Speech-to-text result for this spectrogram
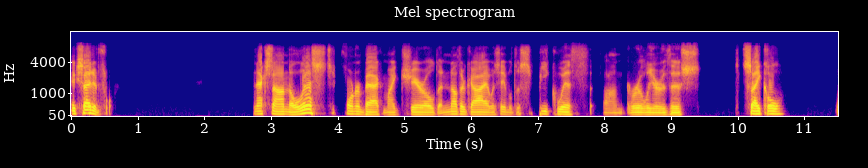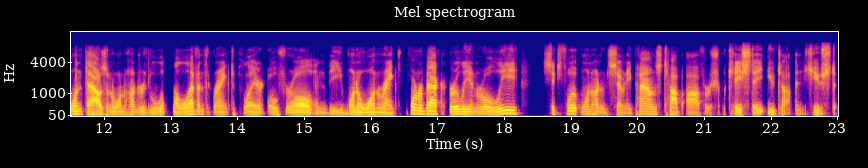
excited for. Next on the list, cornerback Mike Gerald, another guy I was able to speak with um, earlier this cycle. 1,111th ranked player overall and the 101 ranked cornerback, early enrollee, six foot, 170 pounds, top offers from K State, Utah, and Houston.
